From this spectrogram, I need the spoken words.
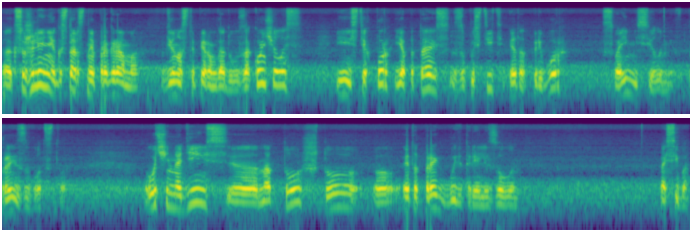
К сожалению, государственная программа в 1991 году закончилась, и с тех пор я пытаюсь запустить этот прибор своими силами в производство. Очень надеюсь э, на то, что э, этот проект будет реализован. Спасибо.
